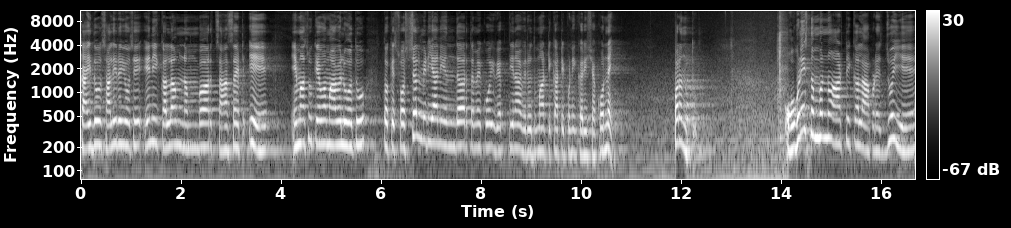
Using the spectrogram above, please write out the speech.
કાયદો ચાલી રહ્યો છે. એની કલમ નંબર છાસઠ એ એમાં શું કહેવામાં આવેલું હતું? તો કે સોશિયલ મીડિયાની અંદર તમે કોઈ વ્યક્તિના વિરુદ્ધમાં ટીકા ટિપ્પણી કરી શકો નહીં. પરંતુ ઓગણીસ નંબરનો આર્ટિકલ આપણે જોઈએ,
